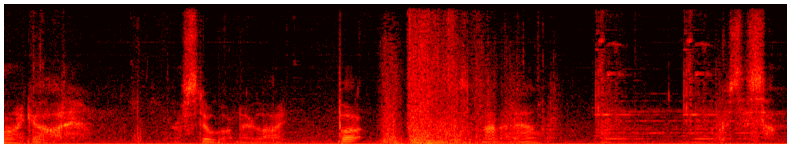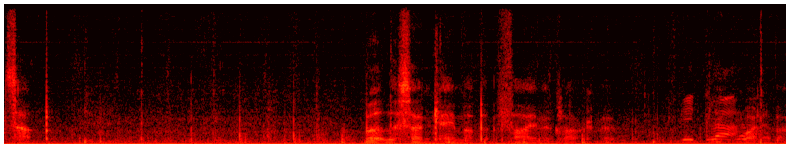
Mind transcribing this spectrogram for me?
My God, I've still got no light, but it doesn't matter now because the sun's up. Well, the sun came up at five o'clock, but whatever.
